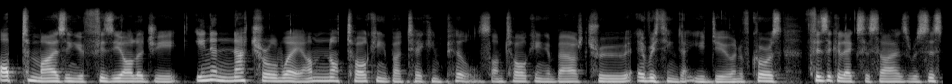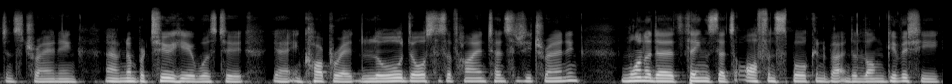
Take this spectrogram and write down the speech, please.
optimizing your physiology in a natural way. I'm not talking about taking pills. I'm talking about through everything that you do. And of course, physical exercise, resistance training. Um, number two here was to uh, incorporate low doses of high intensity training. One of the things that's often spoken about in the longevity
